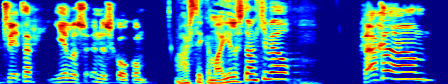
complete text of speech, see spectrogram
Twitter, Jillis underscore Hartstikke mooi. Jillis, dankjewel. Graag gedaan.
